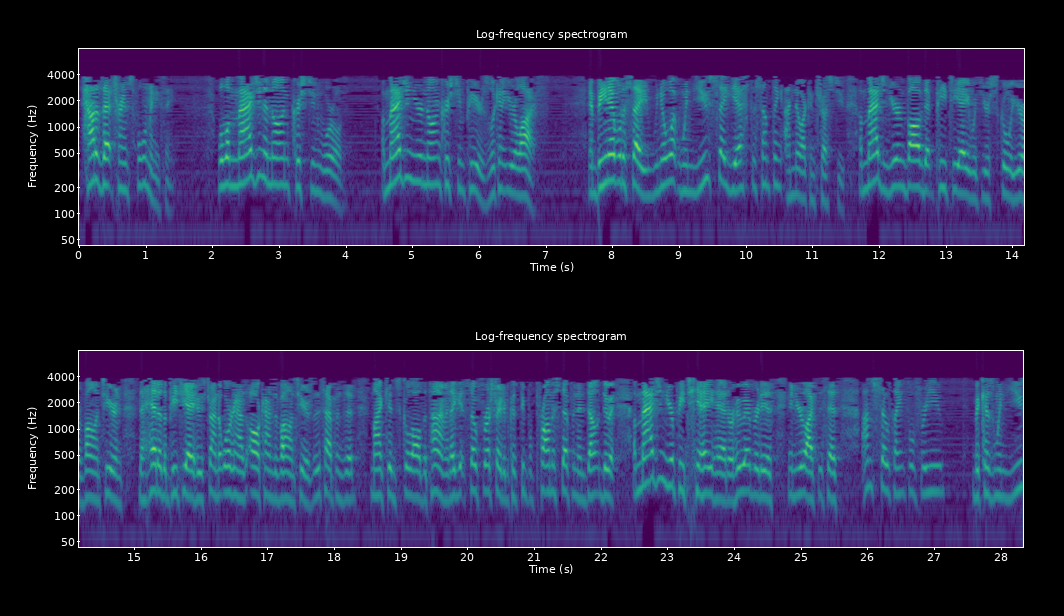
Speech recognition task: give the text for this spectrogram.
How does that transform anything? Well, imagine a non-Christian world. Imagine your non-Christian peers looking at your life and being able to say, you know what, when you say yes to something, I know I can trust you. Imagine you're involved at PTA with your school, you're a volunteer, and the head of the PTA who's trying to organize all kinds of volunteers. This happens at my kids' school all the time, and they get so frustrated because people promise stuff and then don't do it. Imagine your PTA head or whoever it is in your life that says, I'm so thankful for you because when you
